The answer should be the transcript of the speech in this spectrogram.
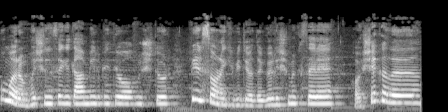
Umarım hoşunuza giden bir video olmuştur. Bir sonraki videoda görüşmek üzere. Hoşçakalın.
